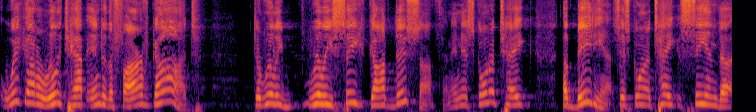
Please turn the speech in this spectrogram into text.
We got to really tap into the fire of God to really, really see God do something. And it's going to take obedience. It's going to take seeing the,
